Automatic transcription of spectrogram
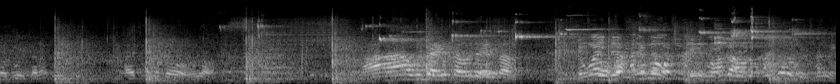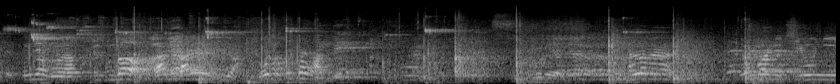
어, 누워 있잖아 발 차면서 올라와 아 알겠다 뭔지 알겠다 영화 이제 하는 거. 되는 거 한다 한동안 괜찮은 게 있어 승리 형 뭐야? 나는 나는 너는 혼자서 안 돼. 하려면 영관이 지훈이.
